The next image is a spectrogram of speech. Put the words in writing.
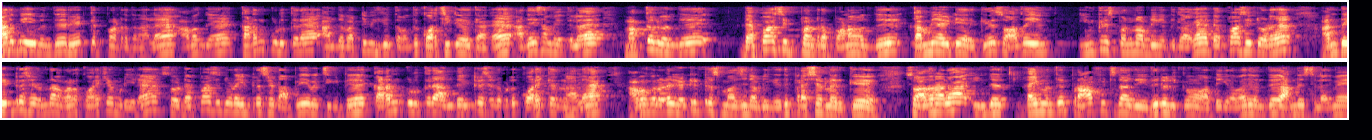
ஆர்பிஐ வந்து ரேட் கட் பண்றதுனால அவங்க கடன் கொடுக்கற அந்த வட்டி விகிதத்தை வந்து குறைச்சிட்டே இருக்காங்க. அதே சமயத்துல மக்கள் வந்து டெபாசிட் பண்ற பணம் வந்து கம்மியாயிட்டே இருக்கு. ஸோ அதை இன்க்ரீஸ் பண்ணும் அப்படிங்கிறதுக்காக டெபாசிட்டோட அந்த இன்ட்ரெஸ்ட் ரேட் வந்து அவங்களால குறைக்க முடியல. ஸோ டெபாசிட்டோட இன்ட்ரெஸ்ட் ரேட் அப்படியே வச்சுக்கிட்டு கடன் கொடுக்குற அந்த இன்ட்ரெஸ்ட் ரேட்டை மட்டும் குறைக்கிறதுனால அவங்களோட நெட் இன்ட்ரெஸ்ட் மார்ஜின் அப்படிங்கிறது ப்ரெஷர்ல இருக்கு. ஸோ அதனால இந்த டைம் வந்து ப்ராஃபிட்ஸ் தான் அது எதிரொலிக்கும் அப்படிங்கிற மாதிரி வந்து அனலிஸ்ட் எல்லாருமே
